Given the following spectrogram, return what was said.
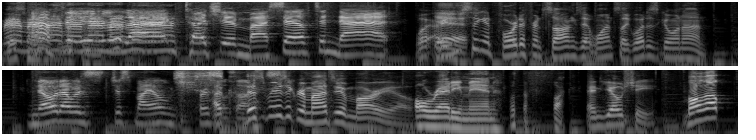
This I hand- feel like touching myself tonight. What, are you singing four different songs at once? Like, what is going on? No, that was just my own I- personal song. this music reminds me of Mario Already, man. What the fuck? and Yoshi. Blow up.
